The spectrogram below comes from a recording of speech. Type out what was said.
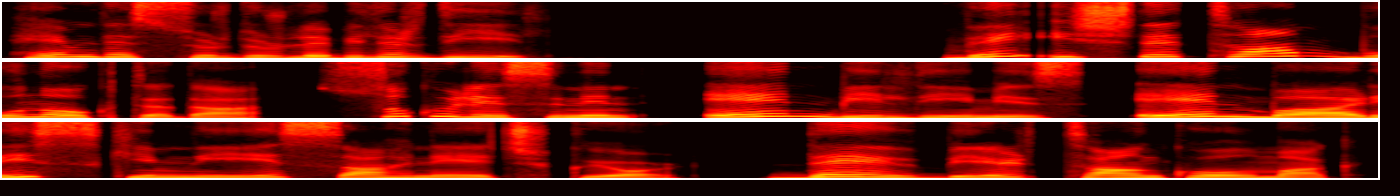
hem de sürdürülebilir değil. Ve işte tam bu noktada su kulesinin en bildiğimiz, en bariz kimliği sahneye çıkıyor. Dev bir tank olmak.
